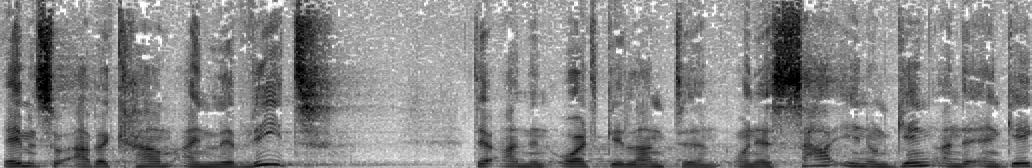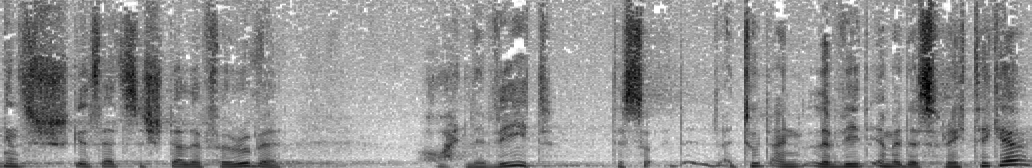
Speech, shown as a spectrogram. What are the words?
Ebenso aber kam ein Levit, der an den Ort gelangte, und er sah ihn und ging an der entgegengesetzten Stelle vorüber. Oh, ein Levit. Das, tut ein Levit immer das Richtige?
